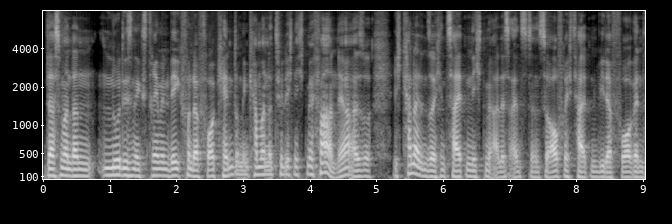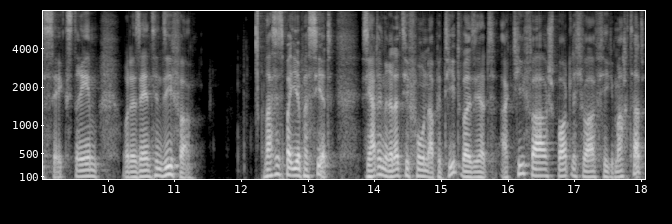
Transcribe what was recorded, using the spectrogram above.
dass man dann nur diesen extremen Weg von davor kennt und den kann man natürlich nicht mehr fahren. Ja? Also ich kann halt in solchen Zeiten nicht mehr alles einzeln so aufrecht halten wie davor, wenn das sehr extrem oder sehr intensiv war. Was ist bei ihr passiert? Sie hatte einen relativ hohen Appetit, weil sie halt aktiv war, sportlich war, viel gemacht hat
